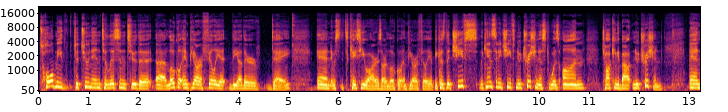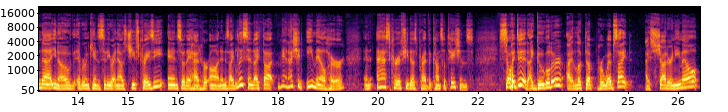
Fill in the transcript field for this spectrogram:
told me to tune in to listen to the uh, local NPR affiliate the other day. And it was it's KCUR is our local NPR affiliate because the Chiefs, the Kansas City Chiefs nutritionist was on talking about nutrition, and uh, you know everyone in Kansas City right now is Chiefs crazy, and so they had her on. And as I listened, I thought, man, I should email her and ask her if she does private consultations. So I did. I googled her. I looked up her website. I shot her an email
